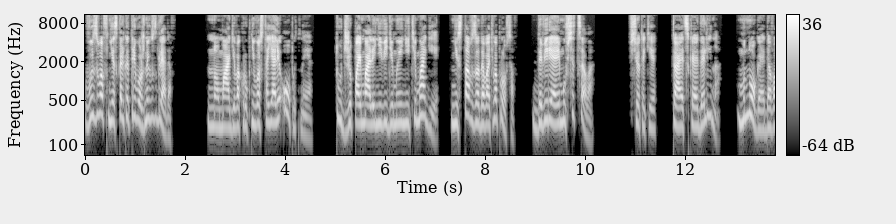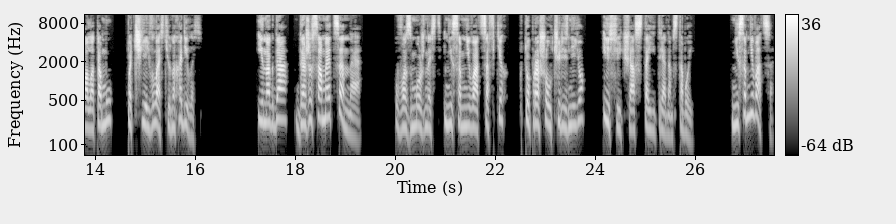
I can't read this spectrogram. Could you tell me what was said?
вызвав несколько тревожных взглядов. Но маги вокруг него стояли опытные. Тут же поймали невидимые нити магии, не став задавать вопросов, доверяя ему всецело. Все-таки Таецкая долина многое давала тому, под чьей властью находилась. Иногда даже самое ценное — возможность не сомневаться в тех, кто прошел через нее и сейчас стоит рядом с тобой. Не сомневаться,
